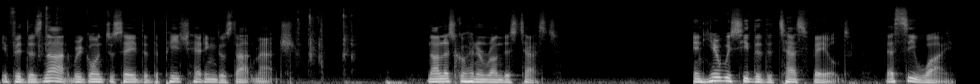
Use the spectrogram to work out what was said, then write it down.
If it does not we're going to say that the page heading does not match. Now let's go ahead and run this test. And here we see that the test failed. Let's see why.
